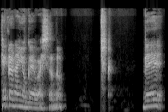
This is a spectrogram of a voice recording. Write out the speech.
Tekrardan yogaya başladım. Ve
